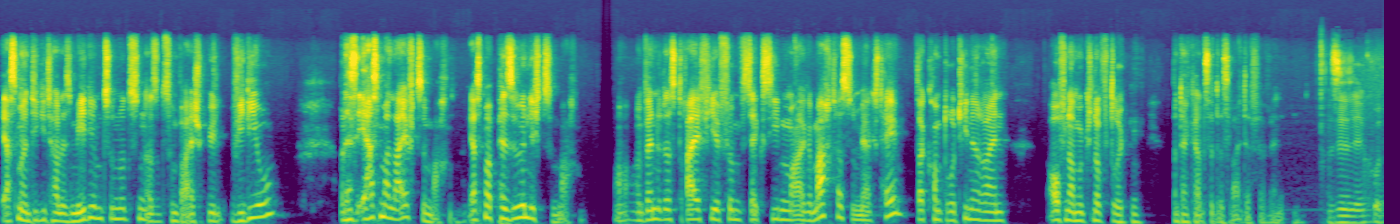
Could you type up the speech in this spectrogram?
erstmal ein digitales Medium zu nutzen, also zum Beispiel Video, und das erstmal live zu machen, erstmal persönlich zu machen. Ja, und wenn du das drei, vier, fünf, sechs, sieben Mal gemacht hast und merkst, hey, da kommt Routine rein, Aufnahmeknopf drücken, und dann kannst du das weiterverwenden. Sehr, sehr cool.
